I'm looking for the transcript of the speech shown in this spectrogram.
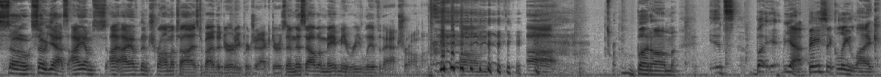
so, so yes, I am, I, I have been traumatized by the Dirty Projectors, and this album made me relive that trauma. um, uh, but, um, it's, but yeah, basically like,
